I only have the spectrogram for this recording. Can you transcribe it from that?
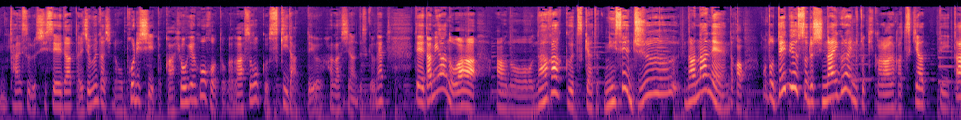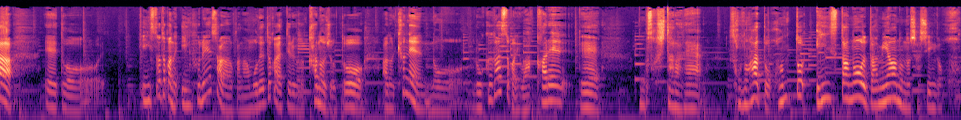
に対する姿勢であったり自分たちのポリシーとか表現方法とかがすごく好きだっていう話なんですけどね。で、ダミアーノは、あの、長く付き合って、2017年、だから本当デビューするしないぐらいの時からなんか付き合っていた、え、ー、と、インスタとかのインフルエンサーなのかなモデルとかやってる彼女とあの去年の6月とかに別れてもうそしたらねその後本当インスタのダミアーノの写真が本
